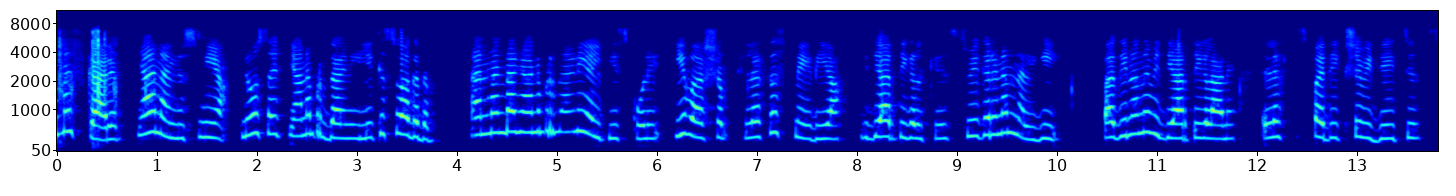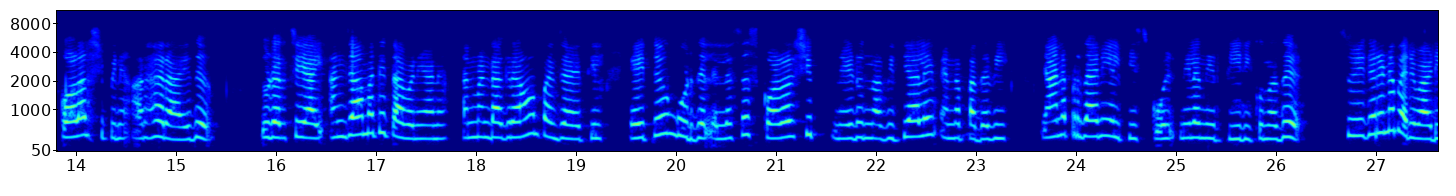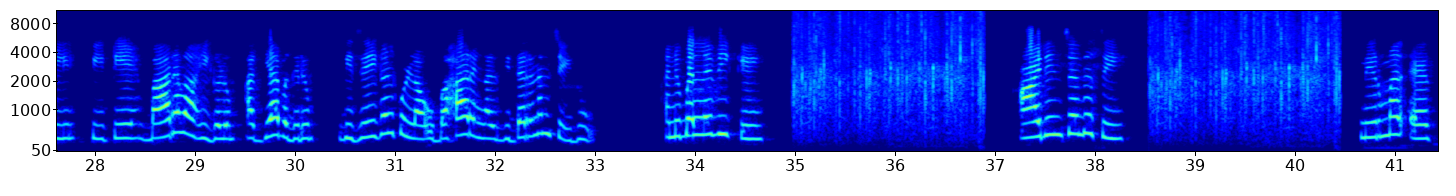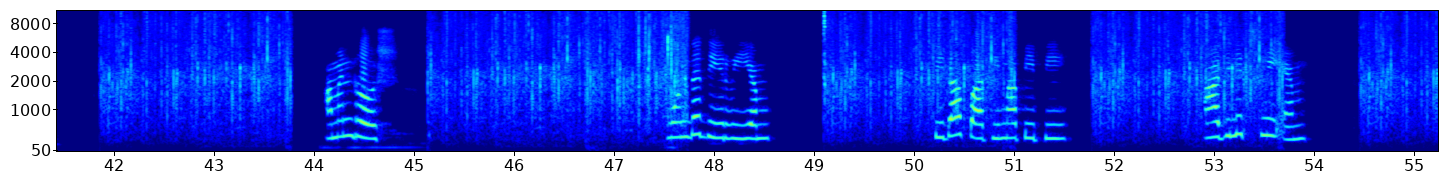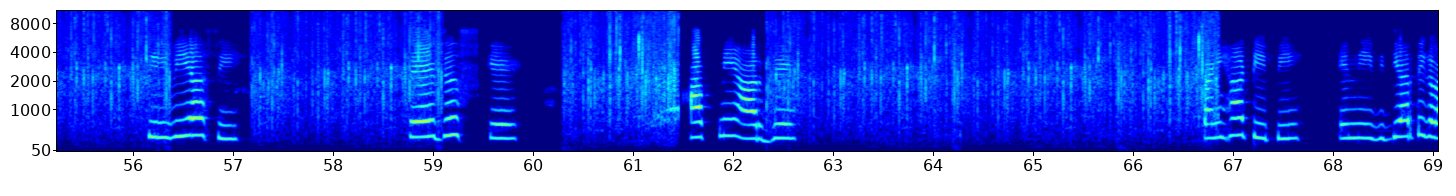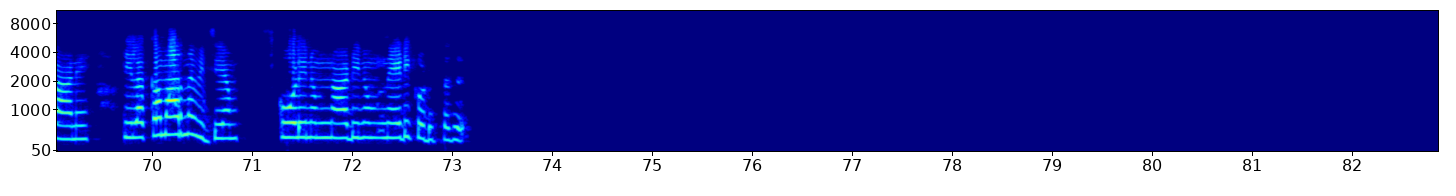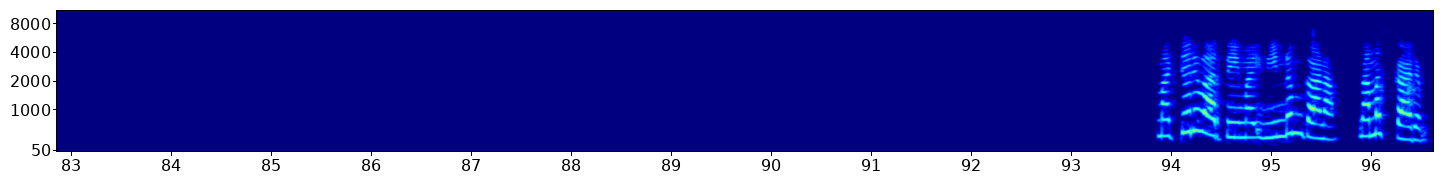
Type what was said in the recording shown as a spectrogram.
നമസ്കാരം. ഞാൻ അനുസ്മിയ. News at ജ്ഞാനപ്രധാനിയിലേക്ക് സ്വാഗതം. നന്മണ്ട ജ്ഞാനപ്രധാനി എൽ പി സ്കൂളിൽ ഈ വർഷം എൽ എസ് എസ് നേടിയ വിദ്യാർത്ഥികൾക്ക് സ്വീകരണം നൽകി. പതിനൊന്ന് വിദ്യാർത്ഥികളാണ് എൽ എസ് എസ് പരീക്ഷ വിജയിച്ച് സ്കോളർഷിപ്പിന് അർഹരായത്. തുടർച്ചയായി അഞ്ചാമത്തെ തവണയാണ് നന്മണ്ട ഗ്രാമപഞ്ചായത്തിൽ ഏറ്റവും കൂടുതൽ എൽ എസ് എസ് സ്കോളർഷിപ്പ് നേടുന്ന വിദ്യാലയം എന്ന പദവി ജ്ഞാനപ്രധാനി എൽ പി സ്കൂൾ നിലനിർത്തിയിരിക്കുന്നത്. സ്വീകരണ പരിപാടിയിൽ എ. ഭാരവാഹികളും അധ്യാപകരും വിജയികൾക്കുള്ള ഉപഹാരങ്ങൾ വിതരണം ചെയ്തു. Anupallavi K. Aryanchand C. Nirmal S. Aman Rosh. Munthadeer V. M. Fida Fathima P. P. Adilakshmi M. Silvia C Thejas K. Agni R J Kaniha T P എന്നീ വിദ്യാർത്ഥികളാണ് തിളക്കമാർന്ന വിജയം സ്കൂളിനും നാടിനും നേടിക്കൊടുത്തത്. മറ്റൊരു വാർത്തയുമായി വീണ്ടും കാണാം. നമസ്കാരം.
